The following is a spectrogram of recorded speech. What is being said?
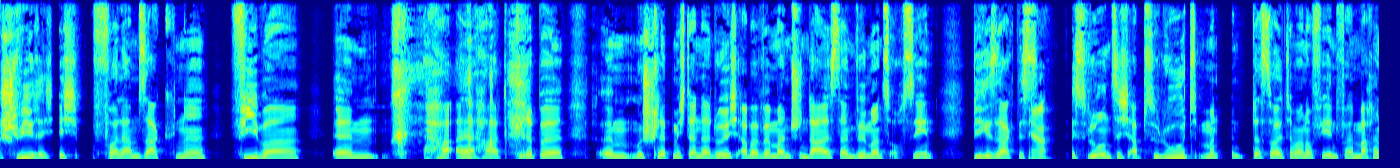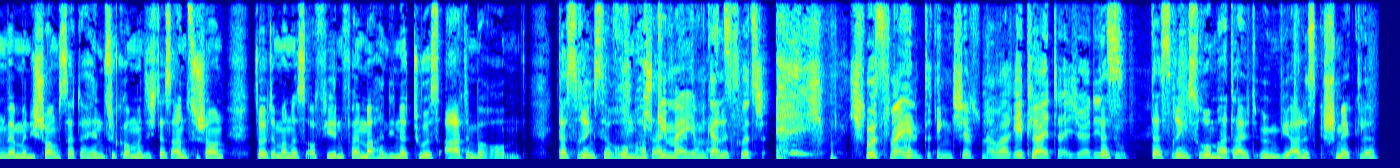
schwierig. Ich voll am Sack, ne? Fieber, ähm, ha äh, hart Grippe, ähm, schleppt mich dann da durch. Aber wenn man schon da ist, dann will man es auch sehen. Wie gesagt, es, ja. es lohnt sich absolut. Man, das sollte man auf jeden Fall machen. Wenn man die Chance hat, da hinzukommen und sich das anzuschauen, sollte man das auf jeden Fall machen. Die Natur ist atemberaubend. Das ringsherum hat Ich gehe mal eben ganz alles. kurz. ich, muss mal eben dringend schiffen, aber red Klar, weiter, ich höre dir das, zu. Das ringsrum hat halt irgendwie alles Geschmäckle.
